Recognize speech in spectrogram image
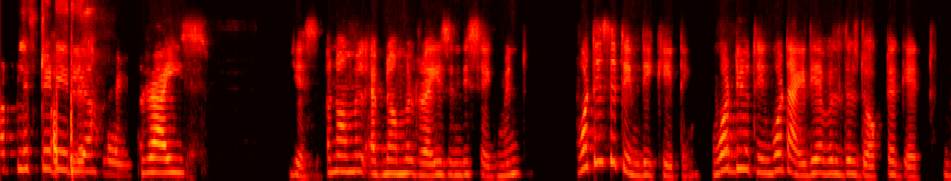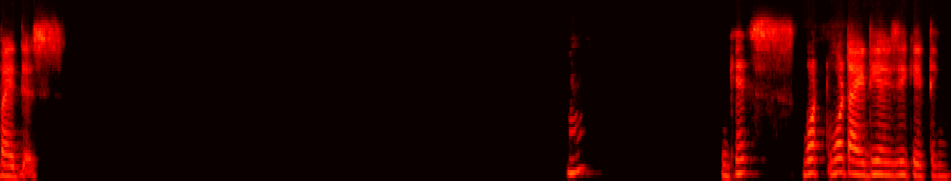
Uplifted area. Rise. Yes, a normal abnormal rise in the segment. What is it indicating? What do you think? What idea will this doctor get by this? Hmm? Guess what what idea is he getting?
